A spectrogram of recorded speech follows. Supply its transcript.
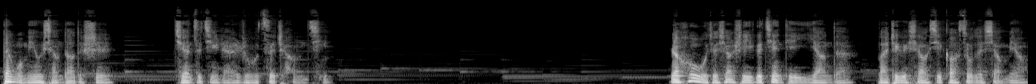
但我没有想到的是，娟子竟然如此长情。然后我就像是一个间谍一样的把这个消息告诉了小喵。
